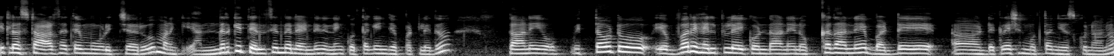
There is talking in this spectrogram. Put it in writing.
ఇట్లా స్టార్స్ అయితే మూడు ఇచ్చారు. మనకి అందరికీ తెలిసిందేలేండి నేనేం కొత్తగా ఏం చెప్పట్లేదు. కానీ వితౌట్ ఎవ్వరి హెల్ప్ లేకుండా నేను ఒక్కదాన్నే బర్త్డే డెకరేషన్ మొత్తం చేసుకున్నాను.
